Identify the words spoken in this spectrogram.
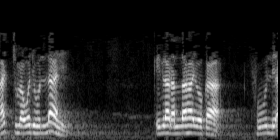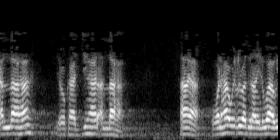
أجم وجه الله. قبلان الله يوكا فول الله يوكا جهان الله آية والهاء عوض عن الواو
